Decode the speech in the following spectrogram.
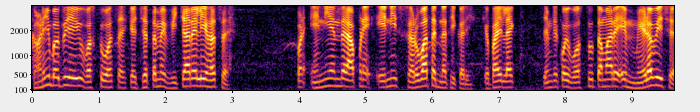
ઘણી બધી એવી વસ્તુ હશે કે જે તમે વિચારેલી હશે, પણ એની અંદર આપણે એની શરૂઆત જ નથી કરી. કે ભાઈ લાઈક જેમ કે કોઈ વસ્તુ તમારે એ મેળવવી છે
